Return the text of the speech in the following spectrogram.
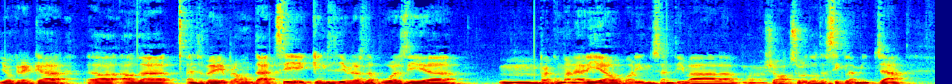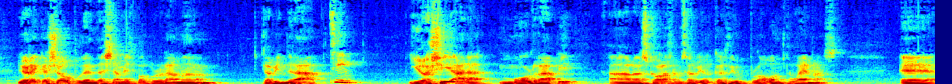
jo crec que eh, el de, ens havíem preguntat si quins llibres de poesia mm, recomanaríeu per incentivar la, bueno, això, sobretot a cicle mitjà. Jo crec que això ho podem deixar més pel programa que vindrà. Sí, Jo així, ara, molt ràpid, a l'escola fem servir el que es diu Plouen poemes. Eh,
